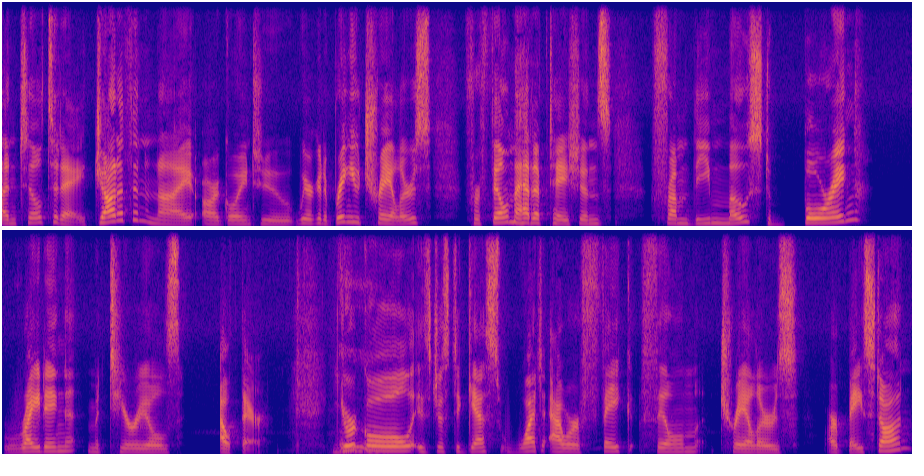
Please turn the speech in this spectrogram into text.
until today. Jonathan and I are going to we're going to bring you trailers for film adaptations from the most boring writing materials out there. Your Ooh. goal is just to guess what our fake film trailers are based on.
